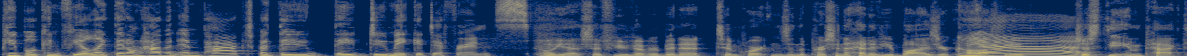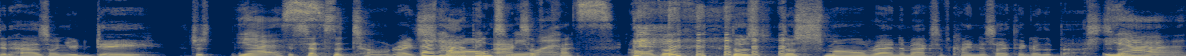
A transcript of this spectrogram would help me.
people can feel like they don't have an impact, but they they do make a difference. Oh yes. If you've ever been at Tim Hortons and the person ahead of you buys your coffee, yeah. just the impact it has on your day just yes, it sets the tone, right? That small happened to me once. Ki- oh, those, those, those small random acts of kindness, I think, are the best. Yeah,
